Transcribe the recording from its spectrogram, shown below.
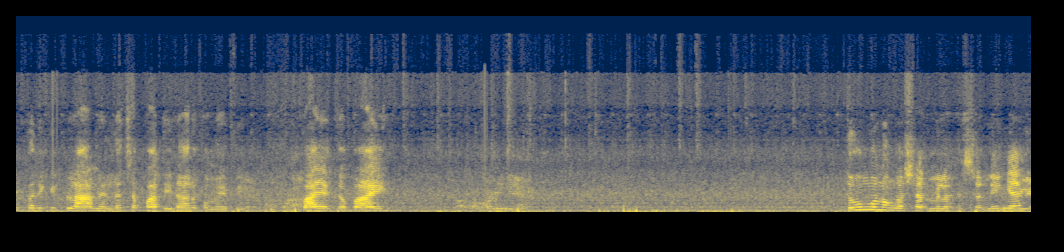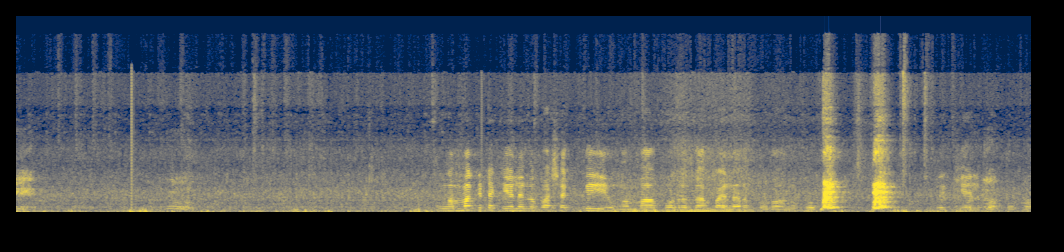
இப்போதைக்கு பிளான் இல்லை. சப்பாத்தி தான் இருக்கும் மேபி பாய் அக்கா பாய் தூங்கணுங்க ஷர்மிளா சிஸ்டர் நீங்கள் உங்கள் அம்மா கிட்ட கேளுங்கப்பா சக்தி. உங்கள் அம்மா போடுறது தான்ப்பா எல்லாரும் போடுவாங்க. போ கேளுப்பா போப்பா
